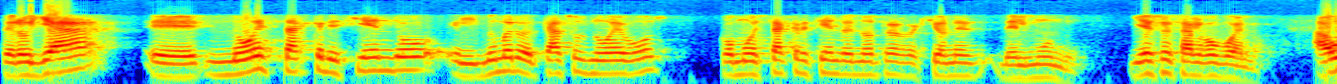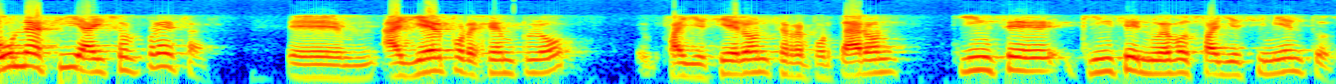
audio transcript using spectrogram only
pero ya eh, no está creciendo el número de casos nuevos como está creciendo en otras regiones del mundo. Y eso es algo bueno. Aún así hay sorpresas. Eh, ayer, por ejemplo, fallecieron, se reportaron 15, 15 nuevos fallecimientos,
